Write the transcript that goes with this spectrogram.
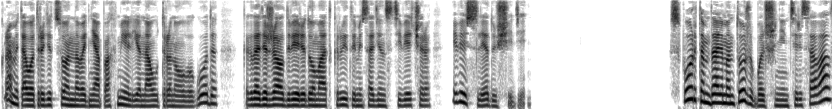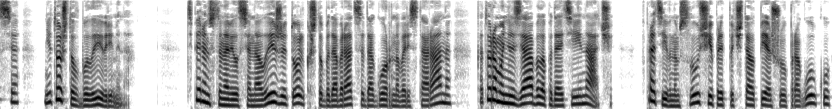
Кроме того, традиционного дня похмелья на утро Нового года, когда держал двери дома открытыми с одиннадцати вечера и весь следующий день. Спортом Дальман тоже больше не интересовался, не то что в былые времена. Теперь он становился на лыжи только чтобы добраться до горного ресторана, к которому нельзя было подойти иначе. В противном случае предпочитал пешую прогулку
